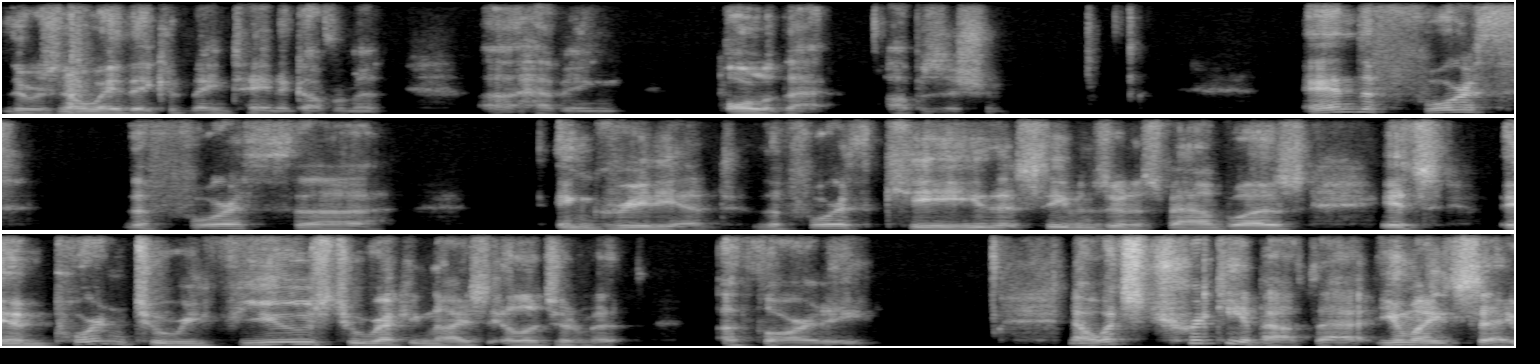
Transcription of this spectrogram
There was no way they could maintain a government uh, having all of that opposition. And the fourth, the fourth uh, ingredient, the fourth key that Stephen Zunes found was it's important to refuse to recognize illegitimate authority. Now, what's tricky about that, you might say,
